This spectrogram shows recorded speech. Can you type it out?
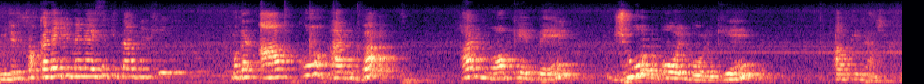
मुझे फक्र है कि मैंने ऐसी किताब लिखी। मगर आपको हर वक्त, हर मौके पे झूठ बोल बोल के अपनी राजनीति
